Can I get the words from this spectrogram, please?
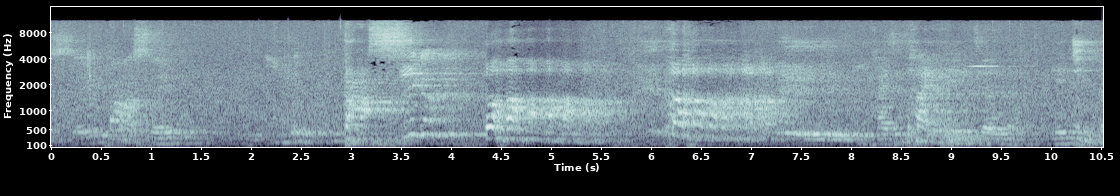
谁怕谁？一个打十个。哈哈哈哈哈哈！你还是太天真了，年轻人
